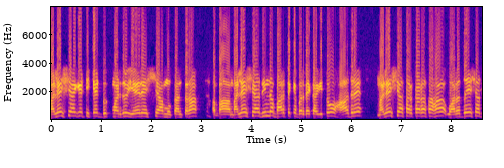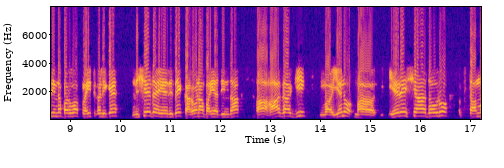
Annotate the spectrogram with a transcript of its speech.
ಮಲೇಷ್ಯಾಗೆ ಟಿಕೆಟ್ ಬುಕ್ ಮಾಡಿದ್ರು ಏರ್ ಏಷ್ಯಾ ಮುಖಾಂತರ. ಮಲೇಷ್ಯಾದಿಂದ ಭಾರತಕ್ಕೆ ಬರಬೇಕಾಗಿತ್ತು. ಆದ್ರೆ ಮಲೇಷ್ಯಾ ಸರ್ಕಾರ ಸಹ ಹೊರದೇಶದಿಂದ ಬರುವ ಫ್ಲೈಟ್ಗಳಿಗೆ ನಿಷೇಧ ಏರಿದೆ ಕರೋನಾ ಭಯದಿಂದ. ಹಾಗಾಗಿ ಏನು ಏರ್ ಏಷ್ಯಾದವರು ತಮ್ಮ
